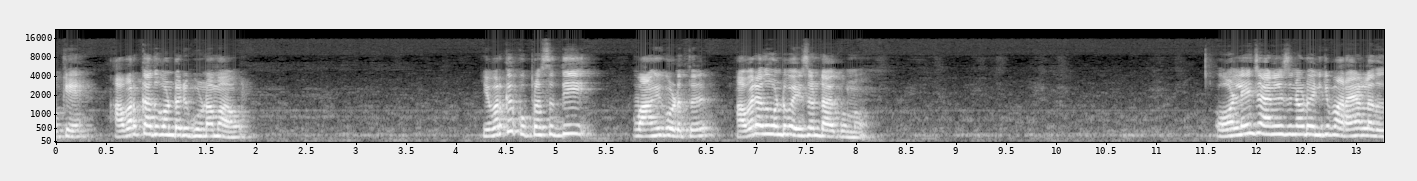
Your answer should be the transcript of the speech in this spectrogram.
ഓക്കെ അവർക്കതുകൊണ്ടൊരു ഗുണമാവും. ഇവർക്ക് കുപ്രസിദ്ധി വാങ്ങിക്കൊടുത്ത് അവരതുകൊണ്ട് പൈസ ഉണ്ടാക്കുന്നു. ഓൺലൈൻ ചാനൽസിനോട് എനിക്ക് പറയാനുള്ളത്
